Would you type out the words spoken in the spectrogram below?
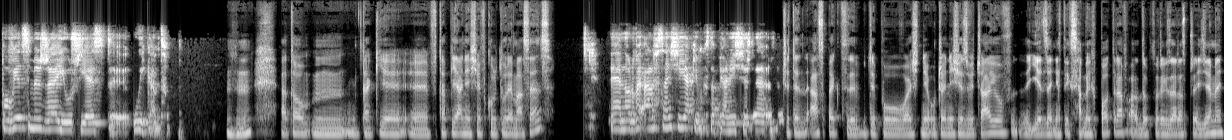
powiedzmy, że już jest y, weekend. Mhm. A to mm, takie y, wtapianie się w kulturę ma sens? E, Norwe ale w sensie jakim zatapianie się? Że, że... Czy ten aspekt y, typu właśnie uczenie się zwyczajów, jedzenie tych samych potraw, a do których zaraz przejdziemy,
